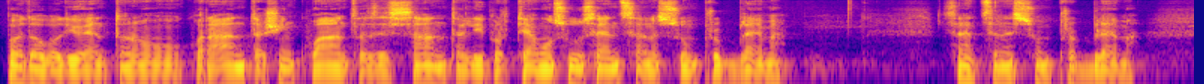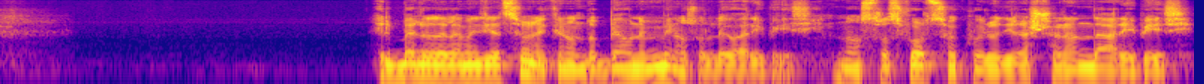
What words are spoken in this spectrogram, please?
poi dopo diventano 40, 50, 60 li portiamo su senza nessun problema. Senza nessun problema. Il bello della meditazione è che non dobbiamo nemmeno sollevare i pesi, il nostro sforzo è quello di lasciare andare i pesi,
